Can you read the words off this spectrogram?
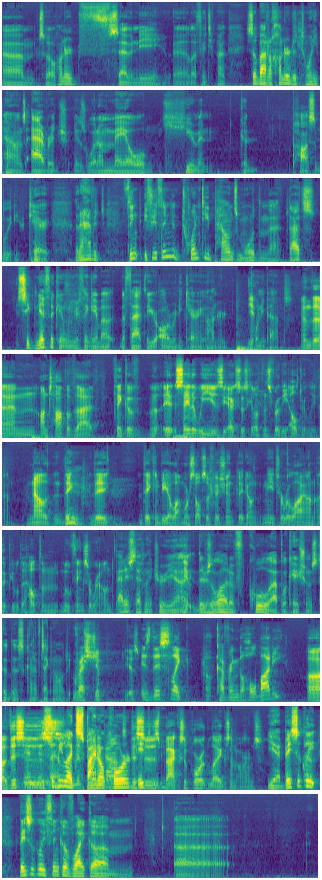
Um, so 170 uh, left 50 pounds. So about 120 pounds average is what a male human could possibly carry. An average think if you're thinking 20 pounds more than that, that's significant when you're thinking about the fact that you're already carrying 120 pounds. And then on top of that, think of uh, it, say that we use the exoskeletons for the elderly. Then now they Mm. they they can be a lot more self-sufficient. They don't need to rely on other people to help them move things around. That is definitely true. Yeah, Yep. I- there's a lot of cool applications to this kind of technology. which- Question: Yes. Is this like uh, covering the whole body? Uh, this And is This would be like spinal cord. this It- is back support, legs, and arms. Yeah, basically, basically think of like um, uh,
